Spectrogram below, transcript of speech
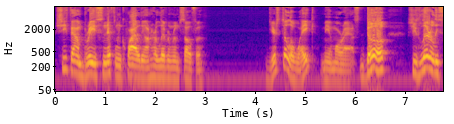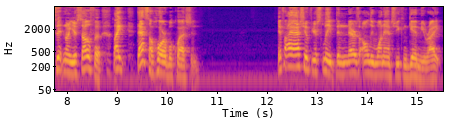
She found Breeze sniffling quietly on her living room sofa. You're still awake? Miamor asked. Duh! She's literally sitting on your sofa. Like, that's a horrible question. If I ask you if you're asleep, then there's only one answer you can give me, right?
